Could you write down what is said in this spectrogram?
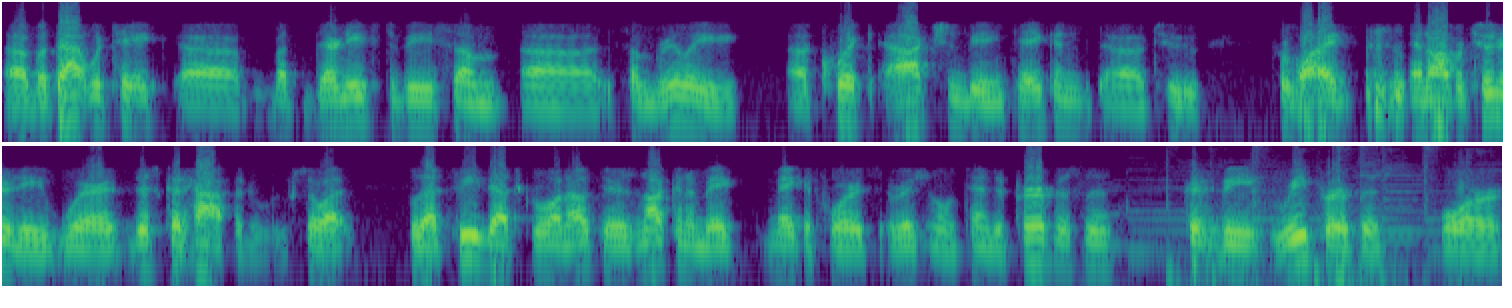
uh, but that would take. Uh, but there needs to be some uh, some really uh, quick action being taken uh, to provide an opportunity where this could happen. So, uh, so that feed that's growing out there is not going to make make it for its original intended purposes. Could be repurposed for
